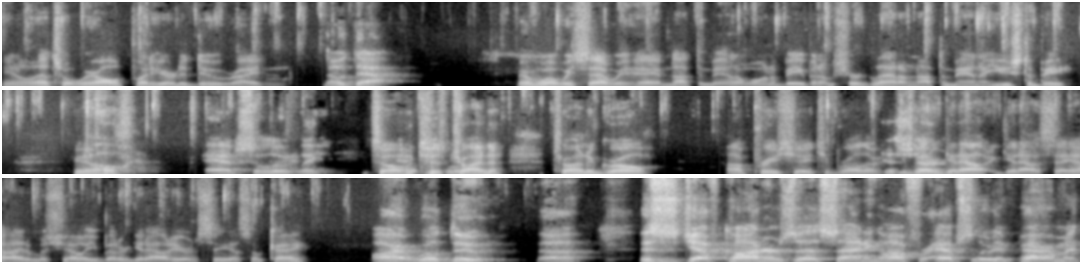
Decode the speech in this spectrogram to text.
you know that's what we're all put here to do right and no doubt remember what we said we hey i'm not the man i want to be but i'm sure glad i'm not the man i used to be you know absolutely so Absolutely. just trying to trying to grow. I appreciate you, brother. Yes, you better sir. get out, get out, say hi to Michelle. You better get out here and see us, okay? All right, we'll do. Uh, this is Jeff Connors uh, signing off for Absolute Empowerment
